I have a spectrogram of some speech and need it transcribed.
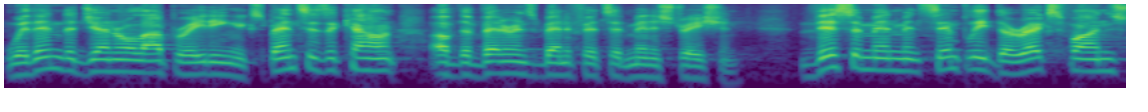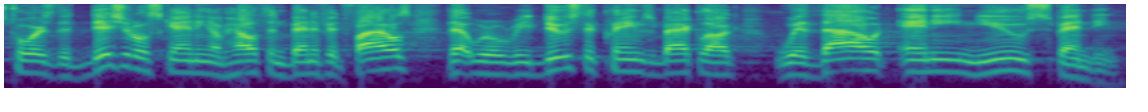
within the general operating expenses account of the Veterans Benefits Administration. This amendment simply directs funds towards the digital scanning of health and benefit files that will reduce the claims backlog without any new spending.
